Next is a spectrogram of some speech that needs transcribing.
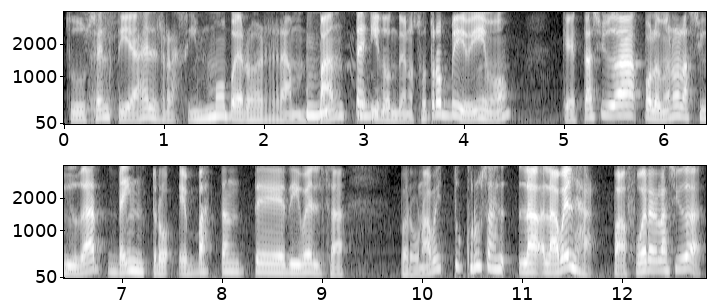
tú sentías el racismo pero rampante y donde nosotros vivimos, que esta ciudad, por lo menos la ciudad dentro es bastante diversa, pero una vez tú cruzas la, la verja para afuera de la ciudad,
